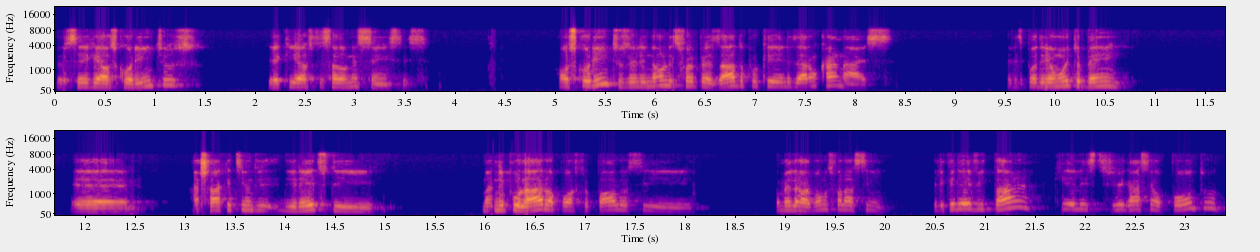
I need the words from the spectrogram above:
Eu sei que é aos Coríntios e aqui é aos Tessalonicenses. Aos Coríntios ele não lhes foi pesado porque eles eram carnais. Eles poderiam muito bem é, achar que tinham direitos de manipular o apóstolo Paulo se, ou melhor, vamos falar assim, ele queria evitar que eles chegassem ao ponto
